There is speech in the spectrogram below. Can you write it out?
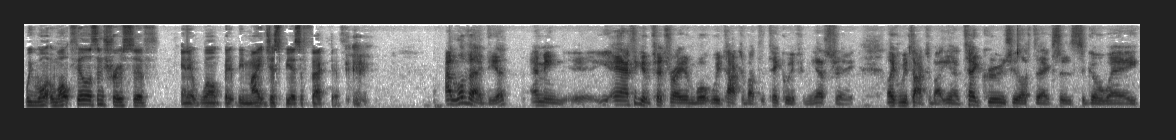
we won't won't feel as intrusive, and it won't. But we might just be as effective. I love that idea. I mean, and I think it fits right in what we talked about the takeaway from yesterday. Like we talked about, you know, Ted Cruz, he left Texas to go away.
